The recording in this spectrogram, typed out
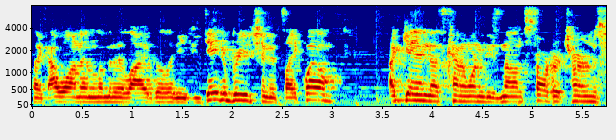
Like, I want unlimited liability if you data breach, and it's like, well, again, that's kind of one of these non-starter terms.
